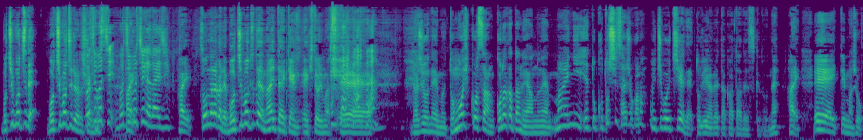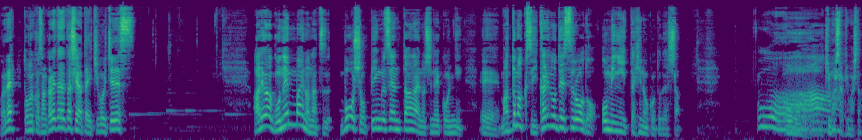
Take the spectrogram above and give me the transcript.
ぼちぼちでぼちぼちでよろしくお願いします。ぼちぼち、ぼちぼちが大事。はい、はい。そんな中でぼちぼちではない体験、えー来ております、えーラジオネームともひこさん。この方ねあのね前に、えっと、今年最初かな？一期一会で取り上げた方ですけどね。はい、えー、行ってみましょうかね。ともひこさんからいただいたシアター一期一会です。あれは5年前の夏、某ショッピングセンター内のシネコンに、えーマッドマックス怒りのデスロードを見に行った日のことでした。うおわー。来ました来ました、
